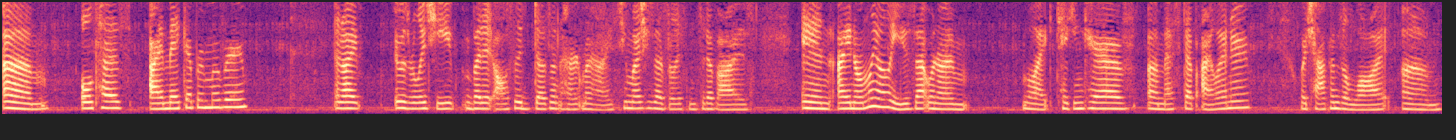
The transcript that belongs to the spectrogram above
um, Ulta's eye makeup remover, and I it was really cheap, but it also doesn't hurt my eyes too much because I have really sensitive eyes, and I normally only use that when I'm like taking care of a messed up eyeliner, which happens a lot. Um,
